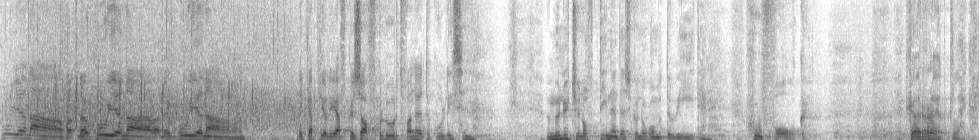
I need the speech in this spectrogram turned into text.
Goedenavond, een goedenavond, een goedenavond. Ik heb jullie even afgeloerd vanuit de coulissen. Een minuutje of tien en dat is genoeg om het te weten. Goed volk. Geruikt lekker.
